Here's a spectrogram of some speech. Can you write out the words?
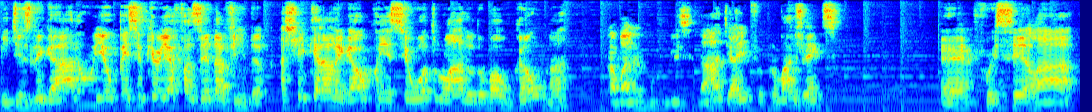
me desligaram e eu pensei o que eu ia fazer da vida. Achei que era legal conhecer o outro lado do balcão, né? Trabalhando com publicidade, aí fui para uma agência, é, fui ser lá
